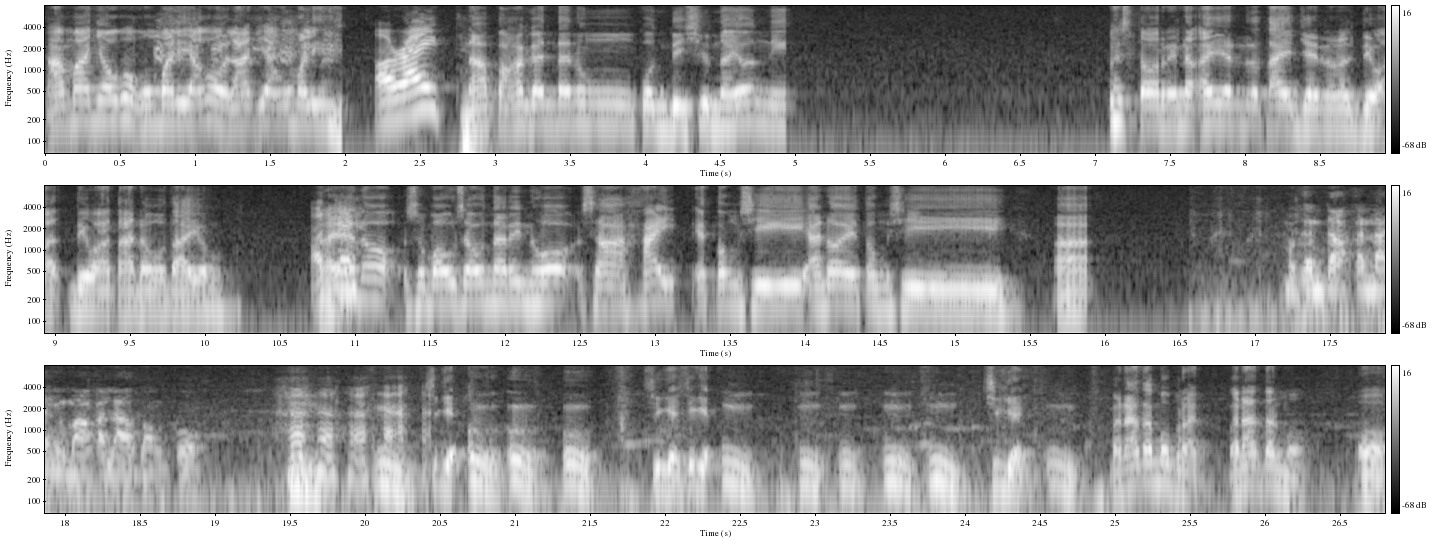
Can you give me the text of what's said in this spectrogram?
tama niyo ako kung mali ako, lagi ako mali. Alright? Napakaganda nung condition na yon ni story na ayan na tayo General Diwa- Diwata na ho tayo. Okay. Ayan o, sumausaw na rin ho sa height itong si ano itong si ah, Maganda ka na yung mga kalabang ko. mm, sige, mm, mm, mm, sige, sige, mm, mm, mm, mm, mm, sige, mm. Banatan mo, Brad. Banatan mo. Oh,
